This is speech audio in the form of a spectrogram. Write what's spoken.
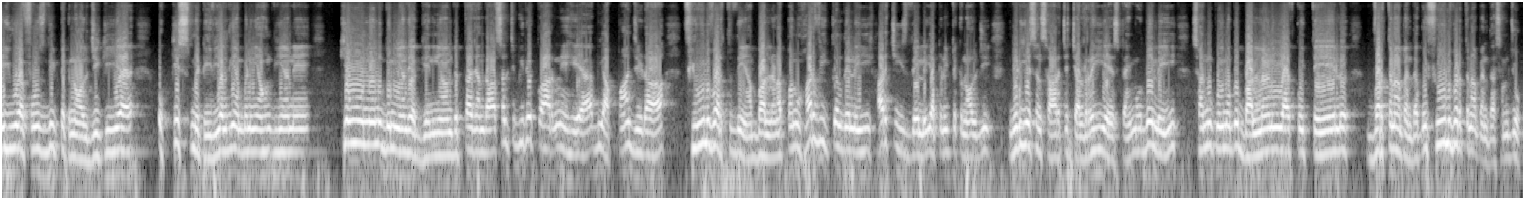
ਕਿ UFOs ਦੀ ਟੈਕਨੋਲੋਜੀ ਕੀ ਹੈ, ਉਹ ਕਿਸ ਮਟੀਰੀਅਲ ਦੀਆਂ ਬਣੀਆਂ ਹੁੰਦੀਆਂ ਨੇ ਕਿਉਂ ਉਹਨਾਂ ਨੂੰ ਦੁਨੀਆ ਦੇ ਅੱਗੇ ਨਹੀਂ ਆਉਣ ਦਿੱਤਾ ਜਾਂਦਾ? ਅਸਲ 'ਚ ਵੀਰੇ ਕਾਰਨ ਇਹ ਹੈ ਵੀ ਆਪਾਂ ਜਿਹੜਾ ਫਿਊਲ ਵਰਤਦੇ ਆ ਬਾਲਣ, ਆਪਾਂ ਨੂੰ ਹਰ ਵਹੀਕਲ ਦੇ ਲਈ, ਹਰ ਚੀਜ਼ ਦੇ ਲਈ ਆਪਣੀ ਟੈਕਨੋਲੋਜੀ ਜਿਹੜੀ ਇਹ ਸੰਸਾਰ 'ਚ ਚੱਲ ਰਹੀ ਹੈ ਇਸ ਟਾਈਮ ਉਹਦੇ ਲਈ ਸਾਨੂੰ ਕੋਈ ਨਾ ਕੋਈ ਬਾਲਣ ਜਾਂ ਕੋਈ ਤੇਲ ਵਰਤਣਾ ਪੈਂਦਾ, ਕੋਈ ਫਿਊਲ ਵਰਤਣਾ ਪੈਂਦਾ, ਸਮਝੋ।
